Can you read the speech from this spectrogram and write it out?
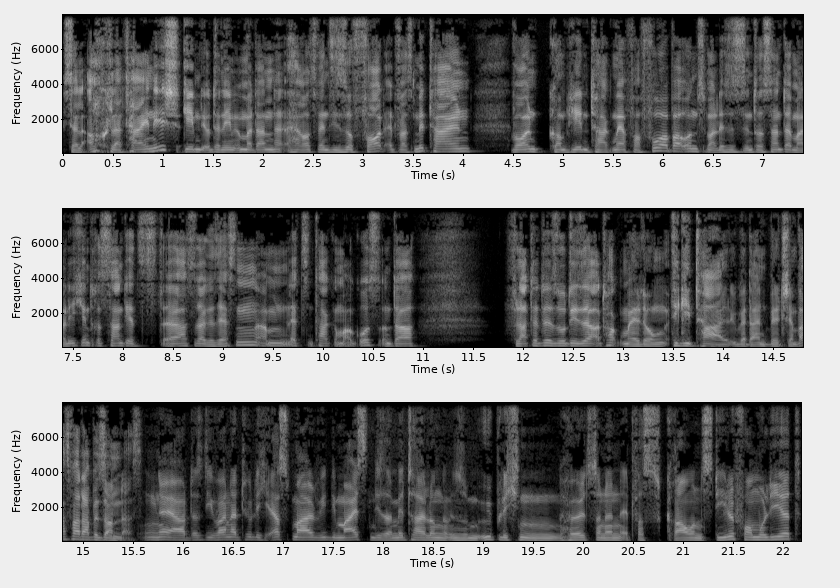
ist ja auch lateinisch, geben die Unternehmen immer dann heraus, wenn sie sofort etwas mitteilen wollen. Kommt jeden Tag mehrfach vor bei uns. Mal ist es interessanter, mal nicht interessant. Jetzt äh, hast du da gesessen am letzten Tag im August und da flatterte so diese Ad-Hoc-Meldung digital über deinen Bildschirm. Was war da besonders? Naja, das, die war natürlich erstmal, wie die meisten dieser Mitteilungen, in so einem üblichen, hölzernen, etwas grauen Stil formuliert.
